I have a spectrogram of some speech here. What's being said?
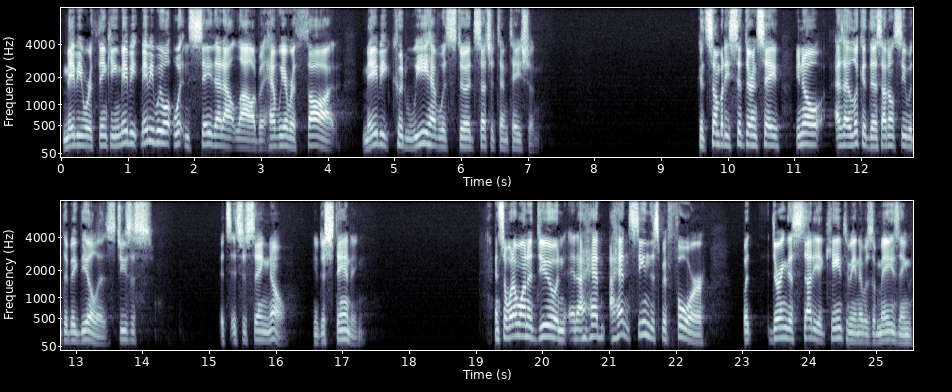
maybe we're thinking maybe maybe we wouldn't say that out loud but have we ever thought maybe could we have withstood such a temptation? Could somebody sit there and say you know as i look at this i don't see what the big deal is. Jesus it's, it's just saying no. You're just standing. And so what i want to do and, and i had i hadn't seen this before but during this study it came to me and it was amazing.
